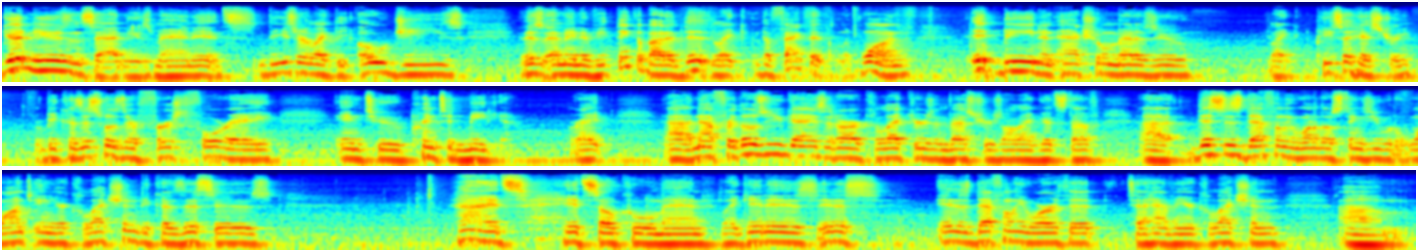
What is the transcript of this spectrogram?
good news and sad news, man. It's these are like the OGs. This, I mean, if you think about it, this, like the fact that one, it being an actual MetaZoo, like piece of history, because this was their first foray into printed media, right? Uh, now, for those of you guys that are collectors, investors, all that good stuff, uh, this is definitely one of those things you would want in your collection because this is, ah, it's it's so cool, man. Like it is, it is, it is definitely worth it to have in your collection. Um,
